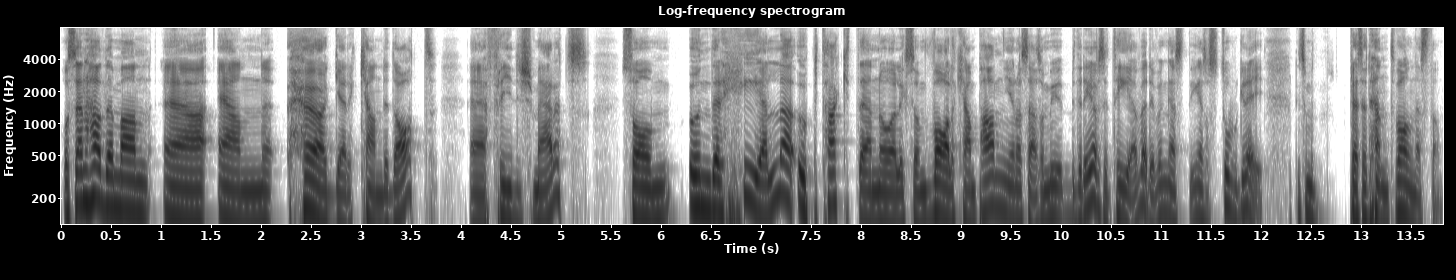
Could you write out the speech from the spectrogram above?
Och sen hade man eh, en högerkandidat eh, Friedrich Merz, som under hela upptakten och liksom valkampanjen och så här, som bedrevs i tv, det var en ganska, en ganska stor grej. Det är som ett presidentval nästan.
